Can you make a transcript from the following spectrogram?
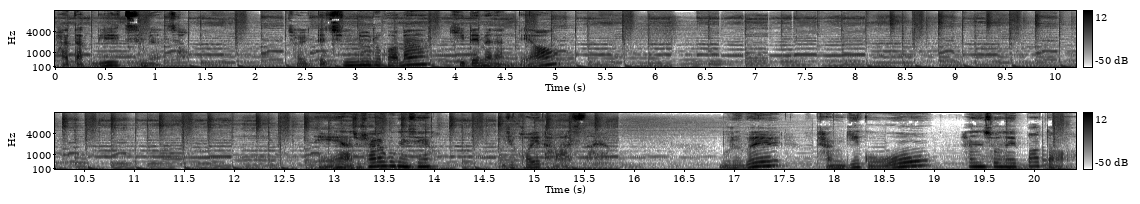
바닥 밀치면서 절대 짓누르거나 기대면 안 돼요. 네, 아주 잘하고 계세요. 이제 거의 다 왔어요. 무릎을 당기고 한 손을 뻗어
